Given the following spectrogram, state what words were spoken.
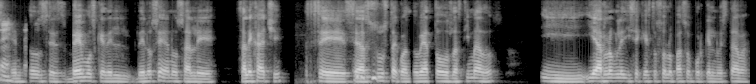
Entonces vemos que del, del, océano sale, sale Hachi, se, se asusta cuando ve a todos lastimados y, y, Arlong le dice que esto solo pasó porque él no estaba,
